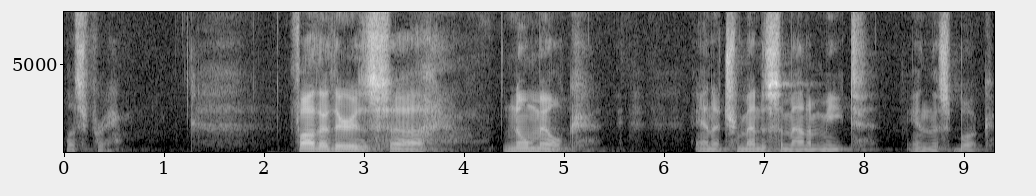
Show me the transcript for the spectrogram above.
Let's pray. Father, there is uh, no milk and a tremendous amount of meat in this book.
